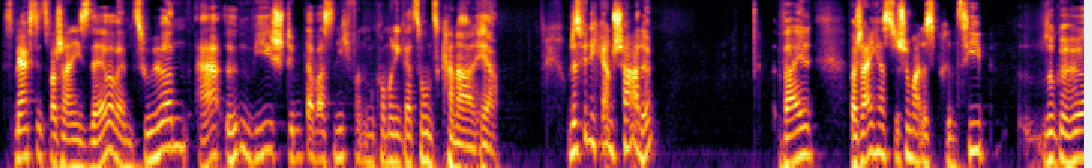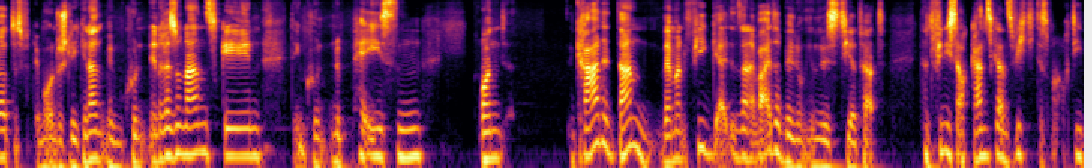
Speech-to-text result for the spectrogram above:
Das merkst du jetzt wahrscheinlich selber beim Zuhören. Ah, irgendwie stimmt da was nicht von dem Kommunikationskanal her. Und das finde ich ganz schade, weil wahrscheinlich hast du schon mal das Prinzip so gehört, das wird immer unterschiedlich genannt, mit dem Kunden in Resonanz gehen, den Kunden pacen. Und gerade dann, wenn man viel Geld in seine Weiterbildung investiert hat, dann finde ich es auch ganz, ganz wichtig, dass man auch die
